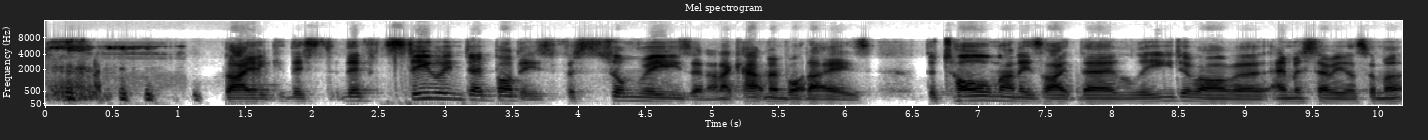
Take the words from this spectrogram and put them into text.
like this, they're stealing dead bodies for some reason, and I can't remember what that is. The tall man is like their leader or a emissary or something,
